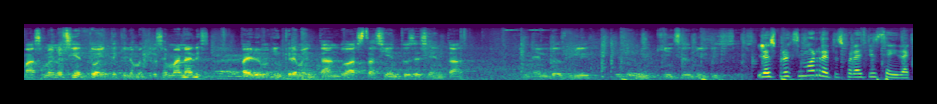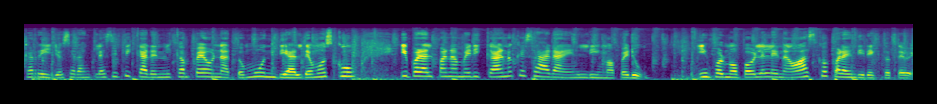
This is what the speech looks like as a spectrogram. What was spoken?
más o menos 120 kilómetros semanales para ir incrementando hasta 160 en el 2015-2016. Los próximos retos para Yeseida Carrillo serán clasificar en el Campeonato Mundial de Moscú y para el Panamericano que se hará en Lima, Perú. Informó Paula Elena Vasco para En Directo TV.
